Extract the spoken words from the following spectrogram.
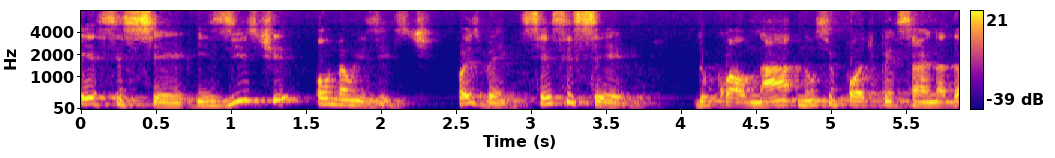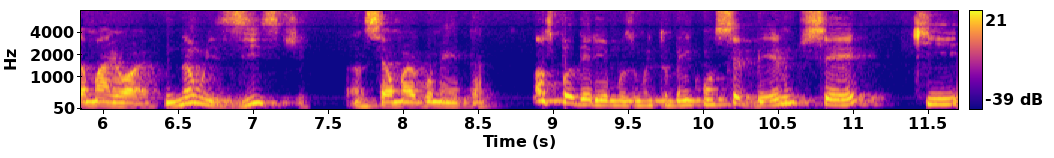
esse ser existe ou não existe? Pois bem, se esse ser do qual não se pode pensar nada maior, não existe, Anselmo argumenta, nós poderíamos muito bem conceber um ser que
